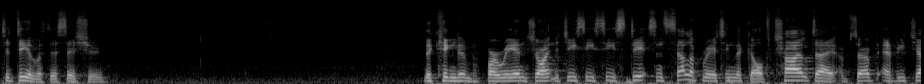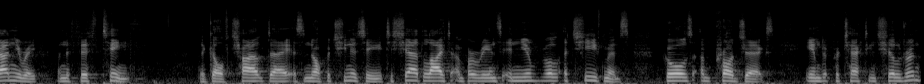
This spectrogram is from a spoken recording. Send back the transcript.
to deal with this issue. The Kingdom of Bahrain joined the GCC states in celebrating the Gulf Child Day, observed every January on the 15th. The Gulf Child Day is an opportunity to shed light on Bahrain's innumerable achievements, goals and projects aimed at protecting children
